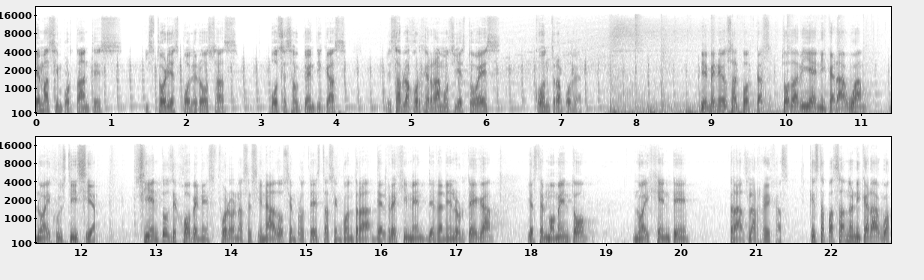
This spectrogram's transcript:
Temas importantes, historias poderosas, voces auténticas. Les habla Jorge Ramos y esto es Contrapoder. Bienvenidos al podcast. Todavía en Nicaragua no hay justicia. Cientos de jóvenes fueron asesinados en protestas en contra del régimen de Daniel Ortega y hasta el momento no hay gente tras las rejas. ¿Qué está pasando en Nicaragua?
